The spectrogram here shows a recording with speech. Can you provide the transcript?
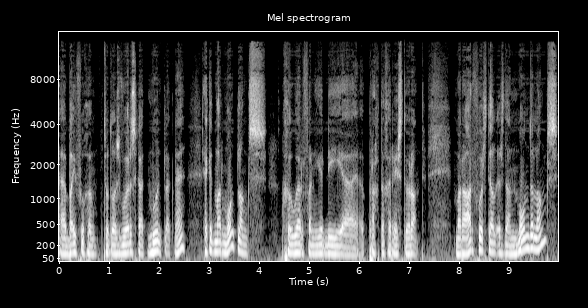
uh byvoeging tot ons woordeskat moontlik, né? Ek het maar mondlangs gehoor van hierdie uh pragtige restaurant. Maar haar voorstel is dan mondelangs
